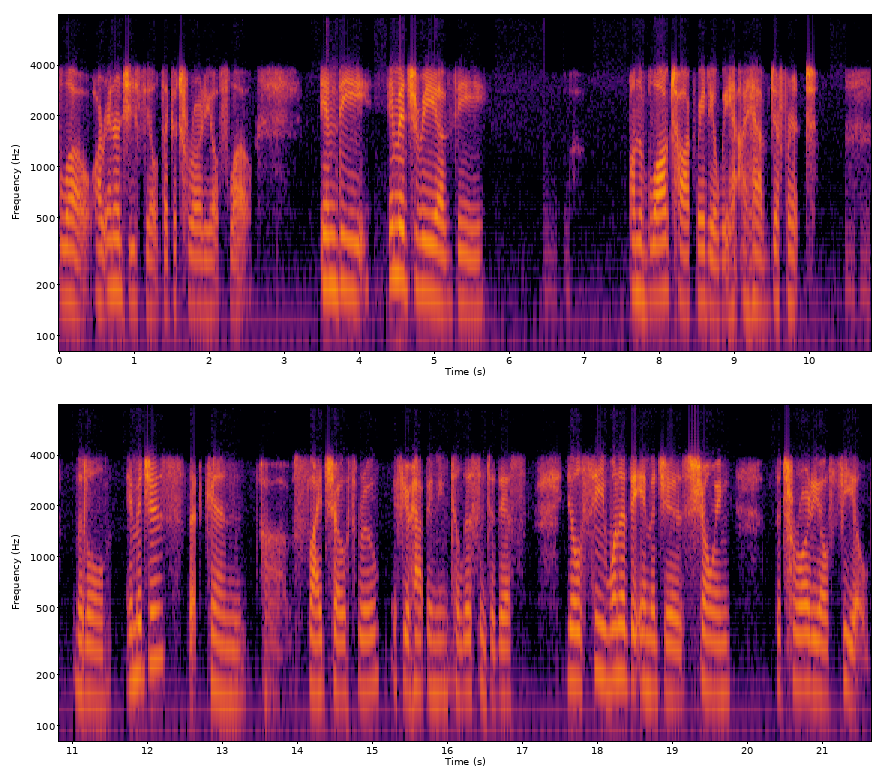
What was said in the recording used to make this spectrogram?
flow. Our energy field like a toroidal flow. In the imagery of the on the blog talk radio, we I have different little images that can uh, slideshow through. If you're happening to listen to this, you'll see one of the images showing the toroidal fields,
